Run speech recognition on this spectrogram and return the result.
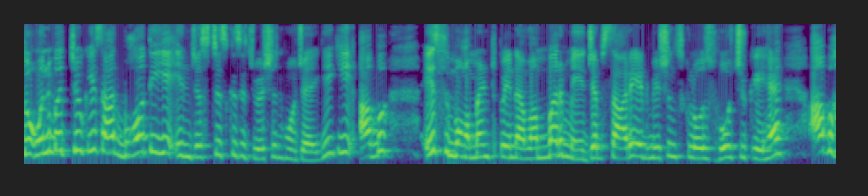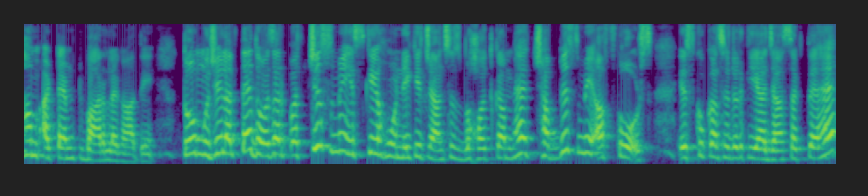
तो उन बच्चों के साथ बहुत बहुत ही ये इनजस्टिस की सिचुएशन हो जाएगी कि अब इस मोमेंट पे नवंबर में जब सारे एडमिशन क्लोज हो चुके हैं, अब हम अटेम्प्ट बार लगा दें। तो मुझे लगता है 2025 में इसके होने के चांसेस बहुत कम है। 26 में ऑफ़ कोर्स इसको कंसिडर किया जा सकता है।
